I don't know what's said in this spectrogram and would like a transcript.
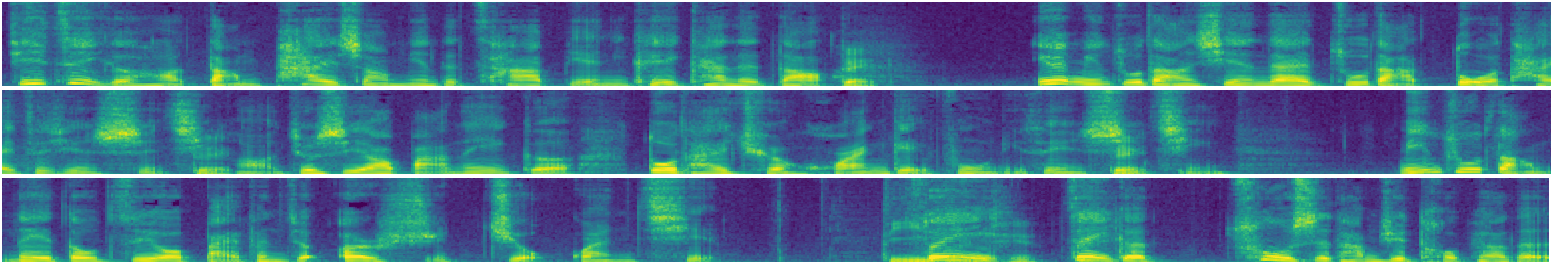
其实这个哈党派上面的差别，你可以看得到。对。因为民主党现在主打堕胎这件事情啊，就是要把那个堕胎权还给妇女这件事情，民主党内都只有百分之二十九关切，所以这个促使他们去投票的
